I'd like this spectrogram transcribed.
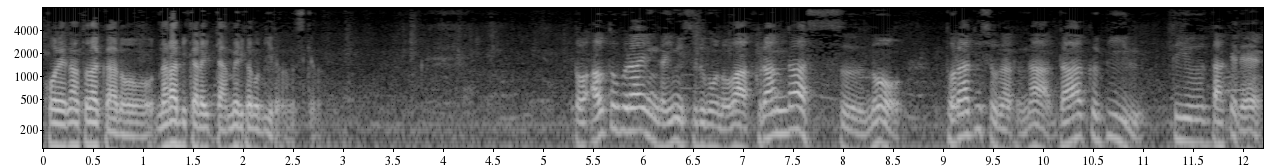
これなんとなくあの並びから言ってアメリカのビールなんですけど。とアウトブラインが意味するものはフランダースのトラディショナルなダークビールっていうだけで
